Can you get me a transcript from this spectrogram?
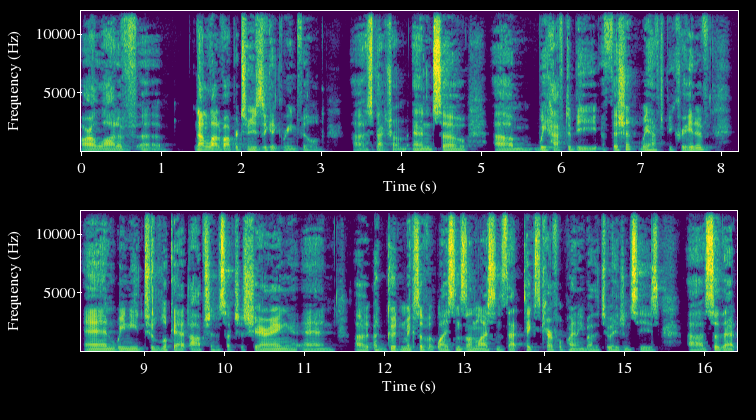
are a lot of, uh, not a lot of opportunities to get greenfield uh, spectrum. And so um, we have to be efficient, we have to be creative, and we need to look at options such as sharing and a, a good mix of license unlicensed. That takes careful planning by the two agencies uh, so that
